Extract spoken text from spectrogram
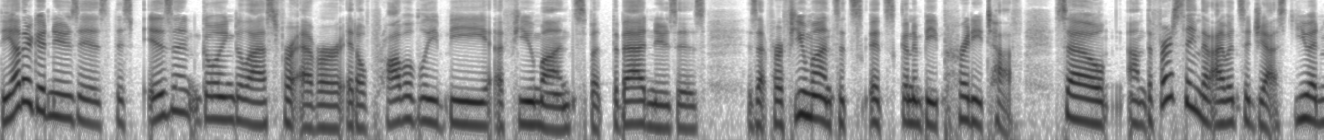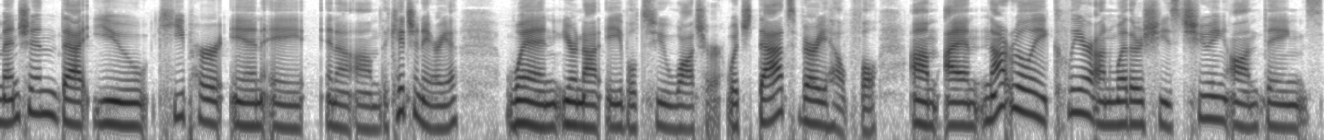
the other good news is this isn't going to last forever. It'll probably be a few months, but the bad news is is that for a few months it's it's going to be pretty tough. So um, the first thing that I would suggest, you had mentioned that you keep her in a in a um, the kitchen area when you're not able to watch her, which that's very helpful. Um, I'm not really clear on whether she's chewing on things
